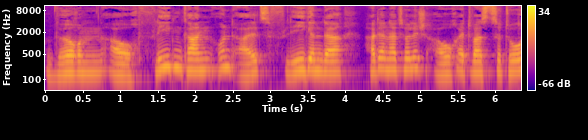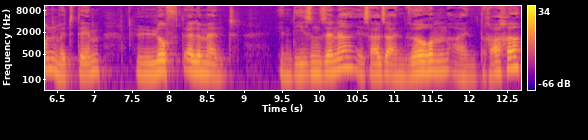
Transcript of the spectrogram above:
Würm auch fliegen kann und als Fliegender hat er natürlich auch etwas zu tun mit dem Luftelement. In diesem Sinne ist also ein Würm ein Drache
